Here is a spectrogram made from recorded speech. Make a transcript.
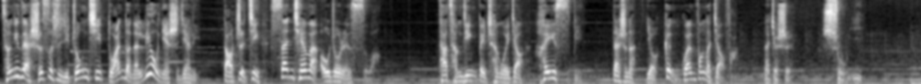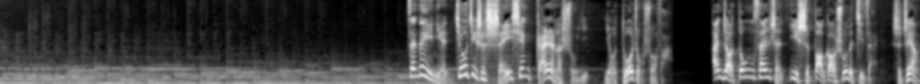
曾经在14世纪中期短短的六年时间里，导致近三千万欧洲人死亡。它曾经被称为叫“黑死病”，但是呢，有更官方的叫法，那就是鼠疫。在那一年，究竟是谁先感染了鼠疫？有多种说法。按照东三省议事报告书的记载是这样：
